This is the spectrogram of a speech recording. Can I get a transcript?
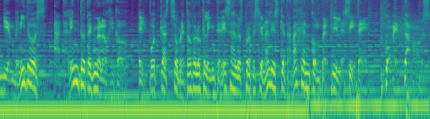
Bienvenidos a Talento Tecnológico, el podcast sobre todo lo que le interesa a los profesionales que trabajan con perfiles IT. ¡Comenzamos!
